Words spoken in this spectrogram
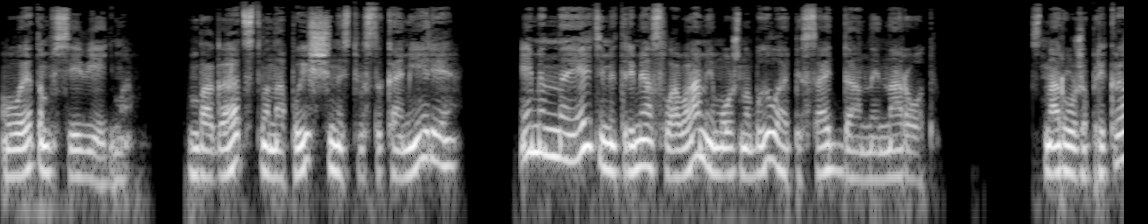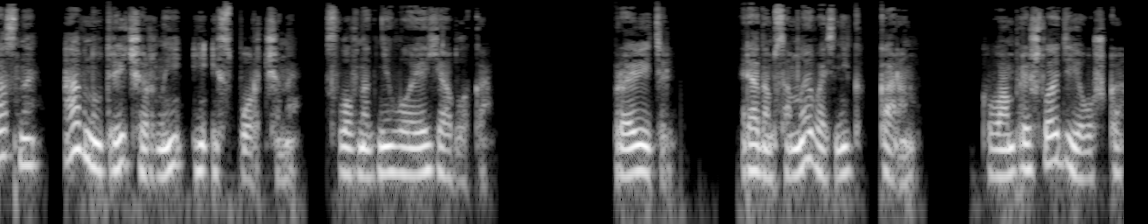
В этом все ведьмы. Богатство, напыщенность, высокомерие. Именно этими тремя словами можно было описать данный народ. Снаружи прекрасны, а внутри черны и испорчены, словно гнилое яблоко. «Правитель». Рядом со мной возник Карен. «К вам пришла девушка.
